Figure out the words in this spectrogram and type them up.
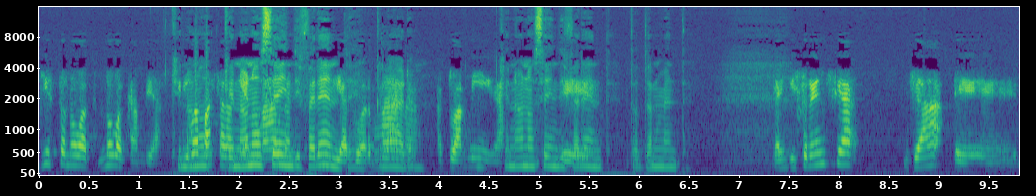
y esto no va, no va a cambiar. Que no, va a pasar que no nos sea indiferente, a tu hermana, a tu amiga. Que no nos sea indiferente, eh, totalmente. La indiferencia ya eh,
